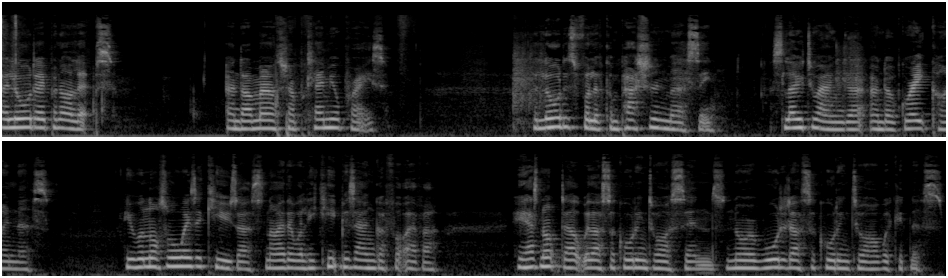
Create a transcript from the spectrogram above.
O Lord, open our lips, and our mouth shall proclaim your praise. The Lord is full of compassion and mercy, slow to anger, and of great kindness. He will not always accuse us, neither will he keep his anger for ever. He has not dealt with us according to our sins, nor rewarded us according to our wickedness.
